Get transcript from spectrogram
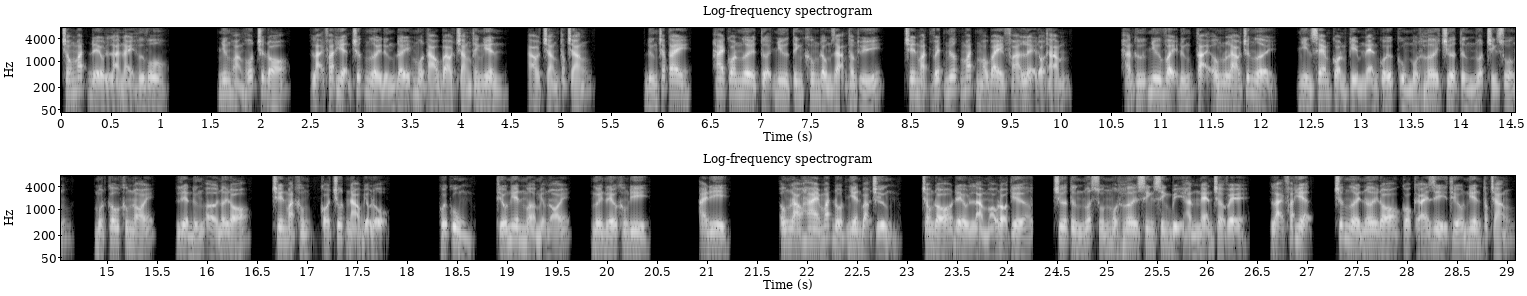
trong mắt đều là này hư vô. Nhưng hoảng hốt trước đó, lại phát hiện trước người đứng đấy một áo bào trắng thanh niên, áo trắng tóc trắng. Đứng chắp tay, hai con ngươi tựa như tinh không đồng dạng thâm thúy, trên mặt vết nước mắt máu bay phá lệ đỏ thắm. Hắn cứ như vậy đứng tại ông lao trước người, nhìn xem còn kìm nén cuối cùng một hơi chưa từng nuốt chính xuống, một câu không nói, liền đứng ở nơi đó, trên mặt không có chút nào biểu lộ. Cuối cùng thiếu niên mở miệng nói, ngươi nếu không đi, ai đi? Ông lão hai mắt đột nhiên bạo trừng, trong đó đều là máu đỏ kia, chưa từng nuốt xuống một hơi sinh sinh bị hắn nén trở về, lại phát hiện, trước người nơi đó có cái gì thiếu niên tóc trắng,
